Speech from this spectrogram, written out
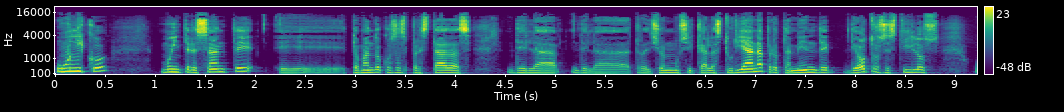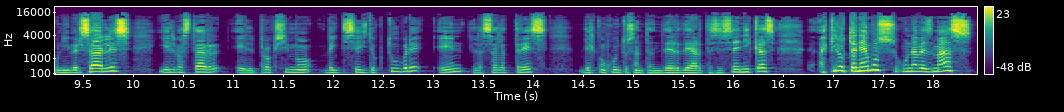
único muy interesante, eh, tomando cosas prestadas de la, de la tradición musical asturiana, pero también de, de, otros estilos universales. Y él va a estar el próximo 26 de octubre en la sala 3 del Conjunto Santander de Artes Escénicas. Aquí lo tenemos, una vez más,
